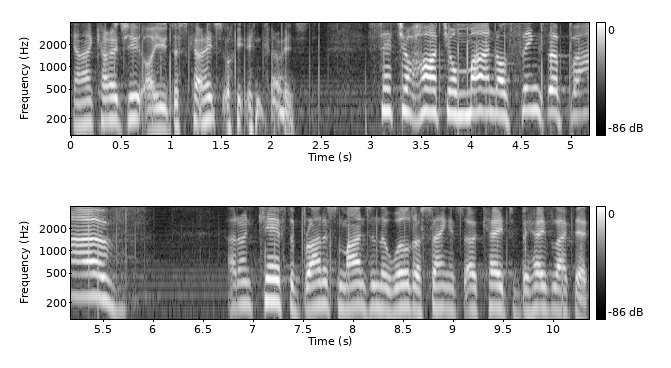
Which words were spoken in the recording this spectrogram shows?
Can I encourage you? Are you discouraged or are you encouraged? Set your heart, your mind on things above. I don't care if the brightest minds in the world are saying it's okay to behave like that.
